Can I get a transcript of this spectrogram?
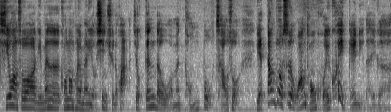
希望说你们的空中朋友们有兴趣的话，就跟着我们同步操作，也当做是王彤回馈给你的一个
